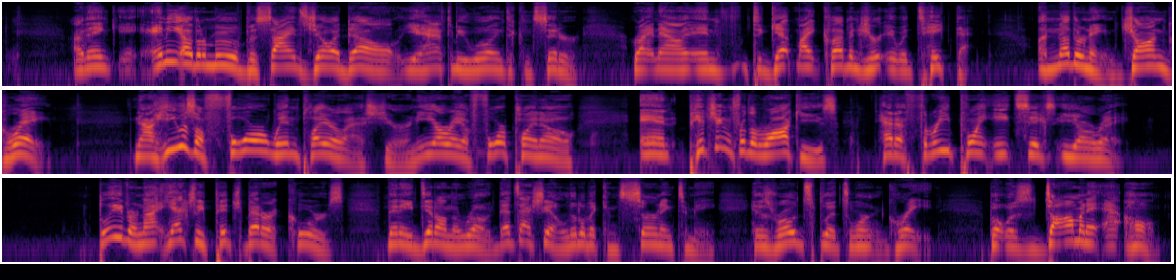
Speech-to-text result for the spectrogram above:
I think any other move besides Jo Adell, you have to be willing to consider right now. And to get Mike Clevinger, it would take that. Another name, Jon Gray. Now, he was a four win player last year, an ERA of 4.0, and pitching for the Rockies had a 3.86 ERA. Believe it or not, he actually pitched better at Coors than he did on the road. That's actually a little bit concerning to me. His road splits weren't great, but was dominant at home.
